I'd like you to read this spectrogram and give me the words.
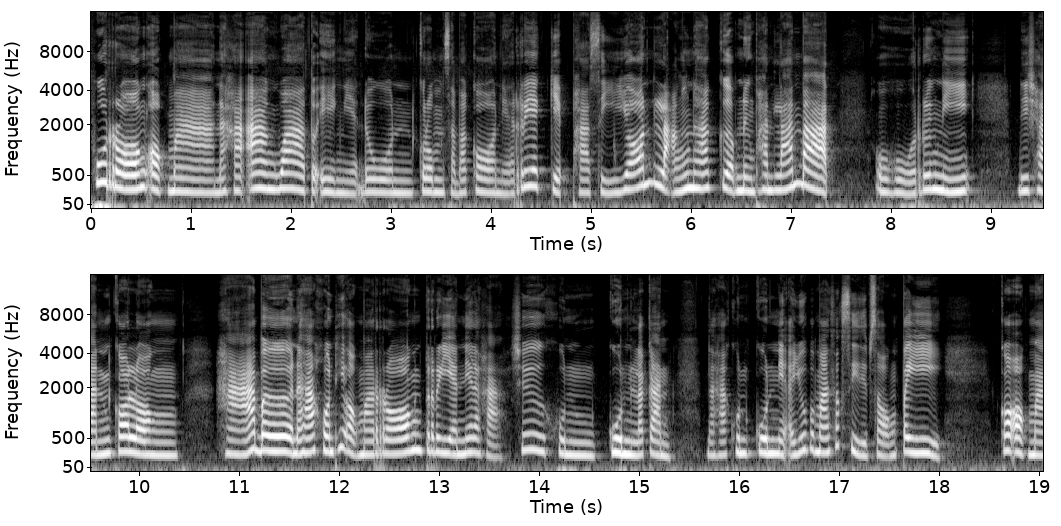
ผู้ร้องออกมานะคะ อ้างว่าตัวเองเนี่ยโดนกรมสรรพากรเนี่ยเรียกเก็บภาษีย้อนหลังนะคะเกือบ 1,000 ล้านบาท โอ้โห เรื่องนี้ ดิฉันก็ลอง หาเบอร์นะคะ คนที่ออกมาร้องเรียนนี่แหละค่ะ ชื่อคุณกุลละกันนะคะ คุณกุลเนี่ยอายุประมาณสัก 42 ปี ก็ออกมา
